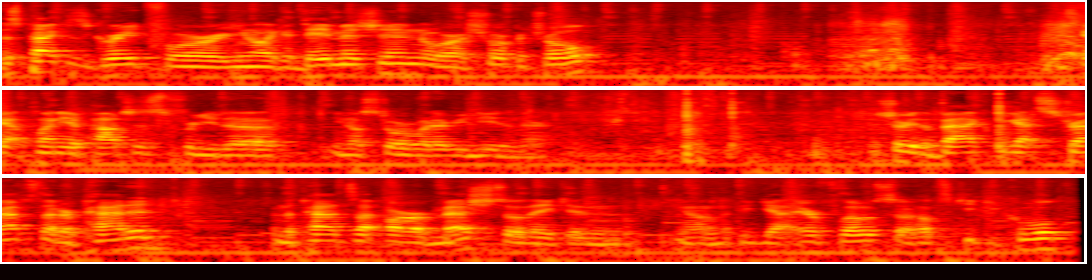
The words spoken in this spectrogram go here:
This pack is great for, you know, like a day mission or a short patrol. It's got plenty of pouches for you to, you know, store whatever you need in there. Show you the back. We got straps that are padded, and the pads are mesh so they can, you know, you got airflow, so it helps keep you cool.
